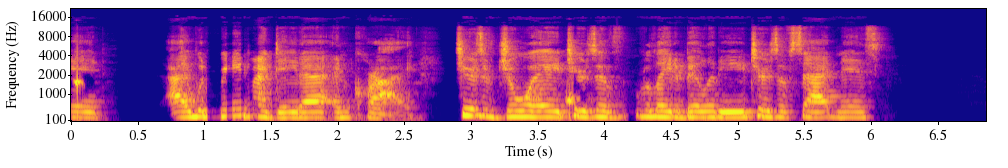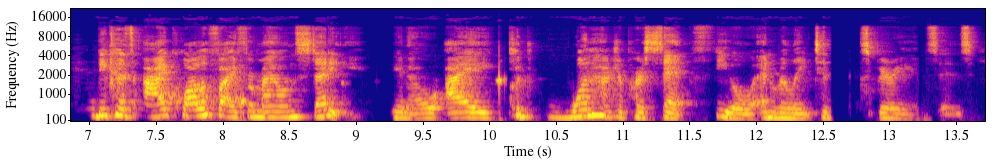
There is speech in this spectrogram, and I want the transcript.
It, I would read my data and cry tears of joy, tears of relatability, tears of sadness, because I qualified for my own study. You know, I could 100% feel and relate to the experiences.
